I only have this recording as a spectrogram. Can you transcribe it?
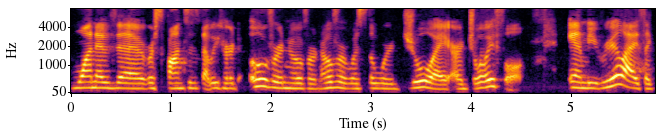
one of the responses that we heard over and over and over was the word joy or joyful. And we realized like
